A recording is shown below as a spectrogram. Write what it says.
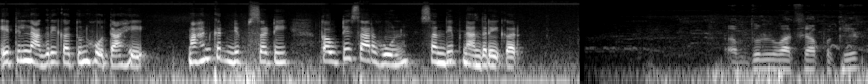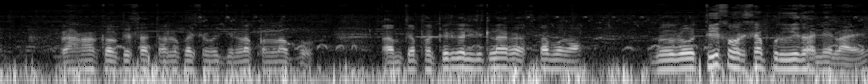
येथील नागरिकातून होत आहे. महानकर कवटेसार कवटेसारहून संदीप नांदरेकर. अब्दुल वादशाह फकीर राहणार कवटेसा तालुका सर्व जिल्हा कोल्हापूर. आमच्या फकीर गल्लीतला रस्ता बघा जवळजवळ तीस वर्षापूर्वी झालेला आहे.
